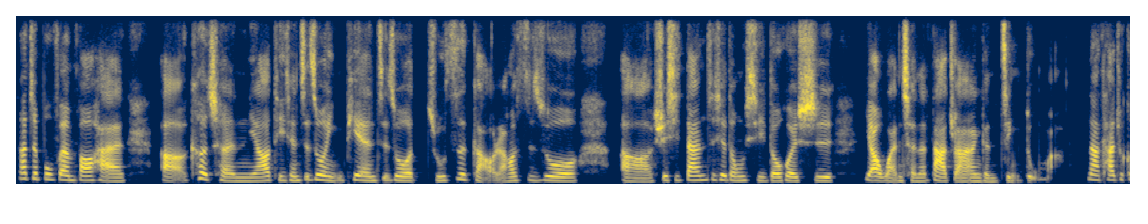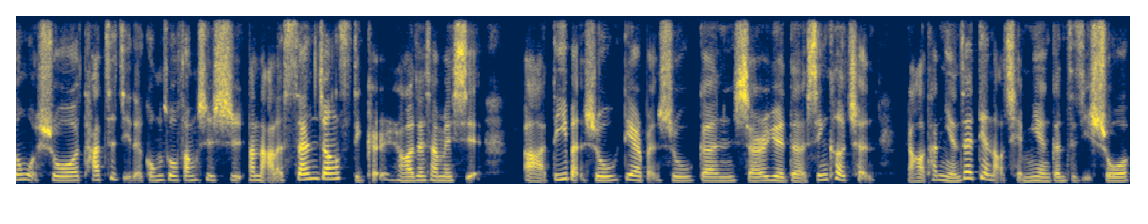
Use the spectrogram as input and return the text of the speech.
那这部分包含啊、课程，你要提前制作影片、制作逐字稿，然后制作啊、学习单，这些东西都会是要完成的大专案跟进度嘛。那他就跟我说，他自己的工作方式是，他拿了三张 sticker，然后在上面写啊、第一本书、第二本书跟十二月的新课程，然后他粘在电脑前面，跟自己说，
